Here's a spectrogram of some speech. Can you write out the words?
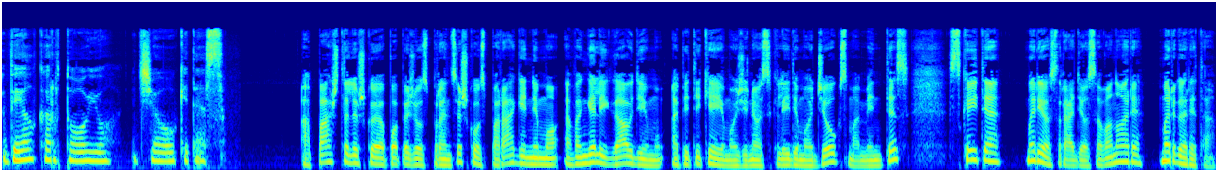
Vėl kartoju, džiaukitės. Apaštališkojo popiežiaus pranciškaus paraginimo Evangelijai gaudijimų apie tikėjimo žinios skleidimo džiaugsmą mintis skaitė Marijos radijos savanorė Margarita.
